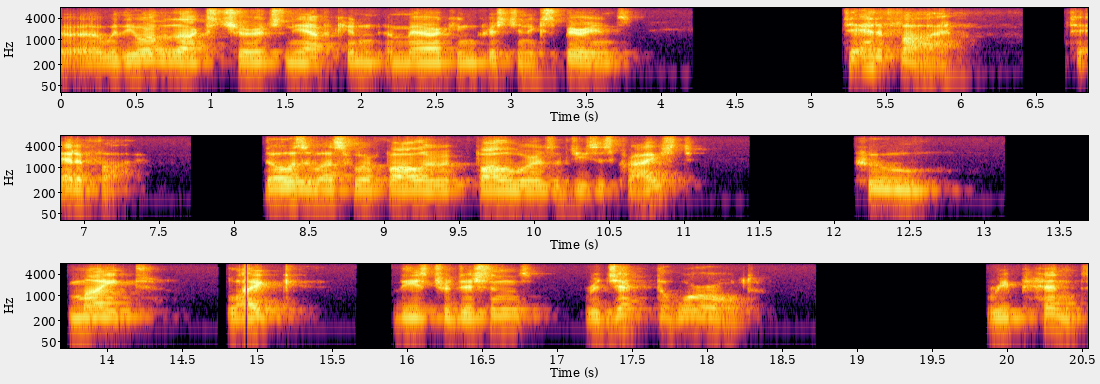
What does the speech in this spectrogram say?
uh, with the Orthodox Church and the African American Christian experience to edify, to edify those of us who are follow, followers of Jesus Christ who might, like these traditions, reject the world, repent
